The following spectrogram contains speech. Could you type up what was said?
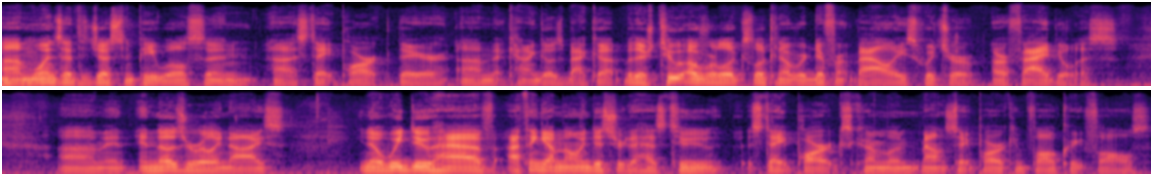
Um, one's at the Justin P. Wilson uh, State Park there um, that kind of goes back up. But there's two overlooks looking over different valleys, which are, are fabulous. Um, and, and those are really nice. You know, we do have, I think I'm the only district that has two state parks Cumberland Mountain State Park and Fall Creek Falls.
